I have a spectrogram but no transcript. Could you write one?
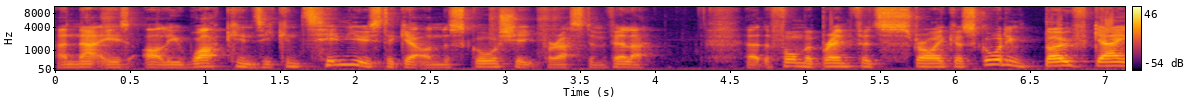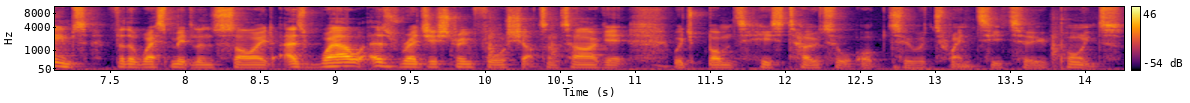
and that is Ollie Watkins. He continues to get on the score sheet for Aston Villa. Uh, the former Brentford striker scored in both games for the West Midlands side, as well as registering four shots on target, which bumped his total up to 22 points.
